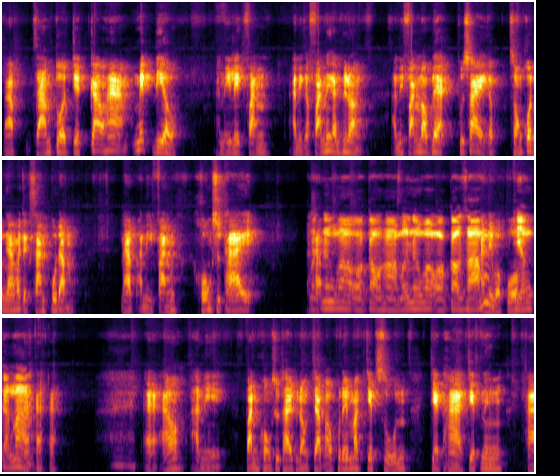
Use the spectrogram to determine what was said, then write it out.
นะครับสามตัวเจ็ดเก้าห้าเม็ดเดียว อันนี้เลขฝัน อันนี้ก็ฝันด้วยกันพี่น้อง อันนี้ฝันรอบแรกผู้ใช้ครับสองคนยังมาจากสารปูดำนะครับ อันนี้ฝันโค้งสุดท้ายนะบาครับงนึงว่าออกเก้าห้าบางนึงว่าออกเก้าสามอันนี้บอกปูเถียงกันมาก เออเอาอันนี้ฝันโคงสุดท้ายพี่น้องจับเอาผู้ได้มักเจ็ดศูนย์เจ็ดหาเจ็ดหนึ่งหา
